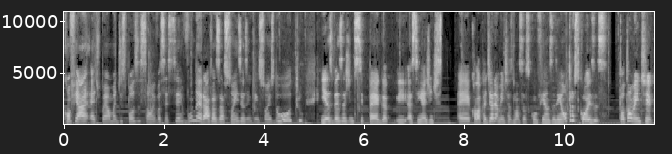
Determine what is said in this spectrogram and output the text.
Confiar é tipo é uma disposição em você ser vulnerável às ações e às intenções do outro. E às vezes a gente se pega e assim a gente é, coloca diariamente as nossas confianças em outras coisas, totalmente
